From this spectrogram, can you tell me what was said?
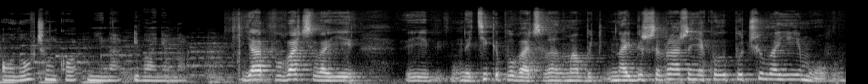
Оловченко Ніна Іванівна. Я побачила її, і не тільки побачила, мабуть, найбільше враження, коли почула її мову.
